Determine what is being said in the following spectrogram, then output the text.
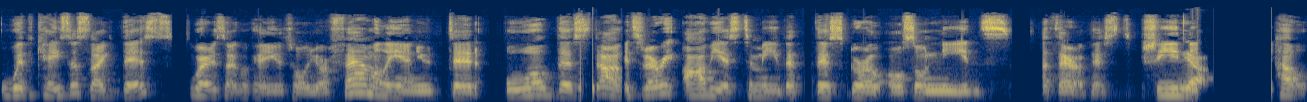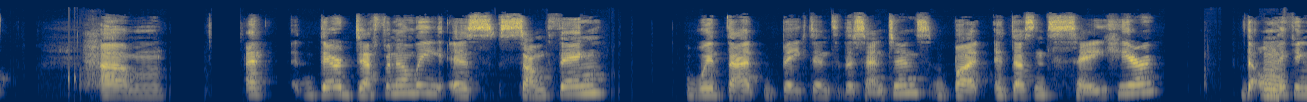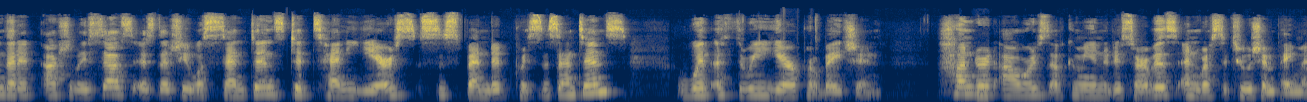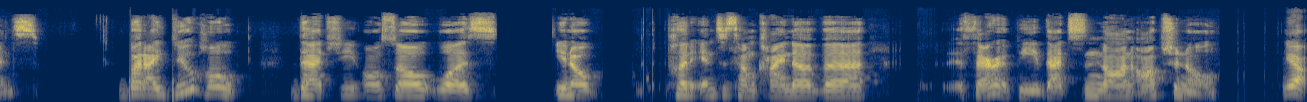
with cases like this where it's like okay you told your family and you did all this stuff it's very obvious to me that this girl also needs a therapist. She needs Yeah. help. Um and there definitely is something with that baked into the sentence but it doesn't say here. The only thing that it actually says is that she was sentenced to 10 years suspended prison sentence with a 3 year probation 100 hours of community service and restitution payments but i do hope that she also was you know put into some kind of uh, therapy that's non-optional Yeah.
